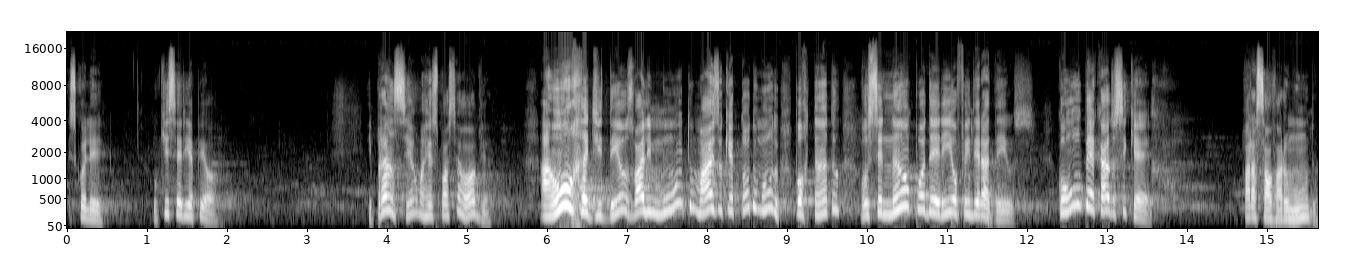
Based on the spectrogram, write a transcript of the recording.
escolher? O que seria pior? E para Anselmo, a resposta é óbvia. A honra de Deus vale muito mais do que todo mundo. Portanto, você não poderia ofender a Deus com um pecado sequer para salvar o mundo,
